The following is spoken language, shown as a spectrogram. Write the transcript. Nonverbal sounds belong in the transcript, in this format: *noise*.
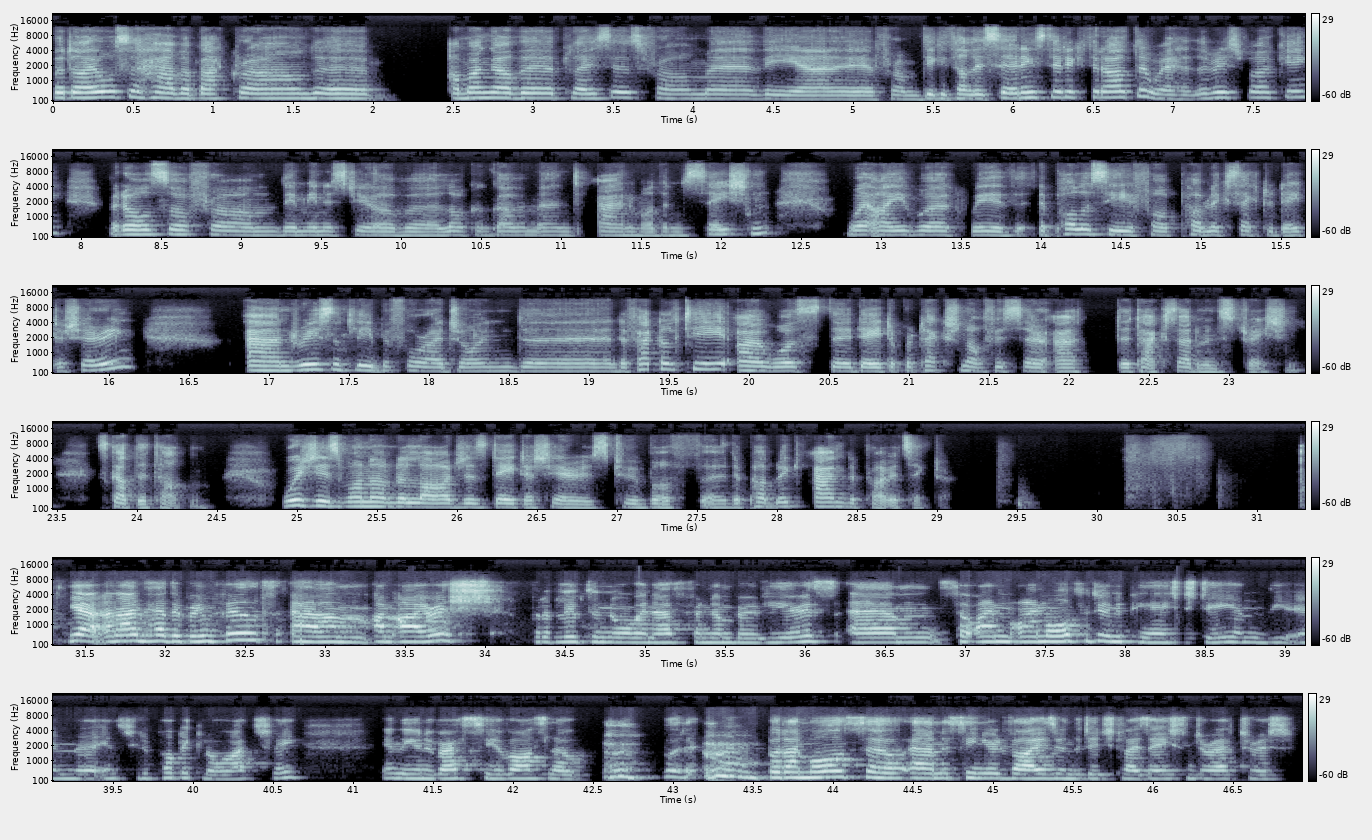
But I also have a background, uh, among other places, from uh, the uh, from Digitaliseringsdirektoratet, where Heather is working, but also from the Ministry of uh, Local Government and Modernization, where I work with the policy for public sector data sharing. And recently, before I joined uh, the faculty, I was the data protection officer at the tax administration, Skatteetaten, which is one of the largest data sharers to both uh, the public and the private sector. Yeah, and I'm Heather Broomfield. Um, I'm Irish, but I've lived in Norway now for a number of years. Um, so I'm I'm also doing a PhD in the in the Institute of Public Law, actually, in the University of Oslo. *clears throat* but *clears throat* but I'm also um, a senior advisor in the Digitalization Directorate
